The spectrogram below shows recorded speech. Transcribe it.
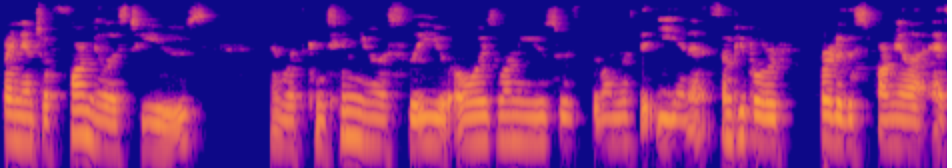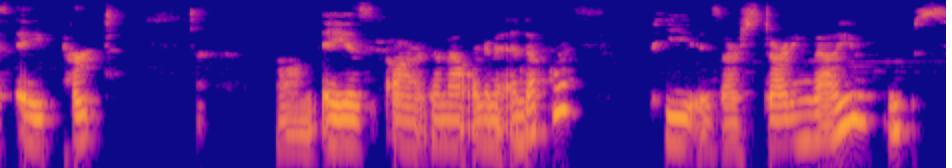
financial formulas to use. And with continuously, you always want to use with the one with the E in it. Some people refer to this formula as A PERT, um, A is our the amount we're going to end up with. P is our starting value. Oops,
